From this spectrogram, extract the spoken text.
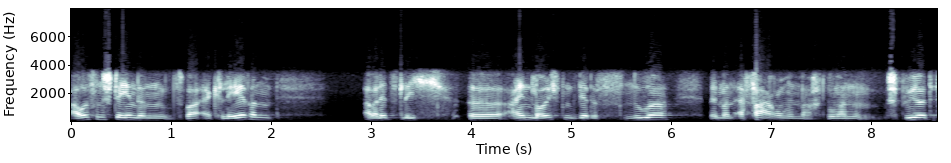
Außenstehenden zwar erklären, aber letztlich äh, einleuchtend wird es nur, wenn man Erfahrungen macht, wo man spürt,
